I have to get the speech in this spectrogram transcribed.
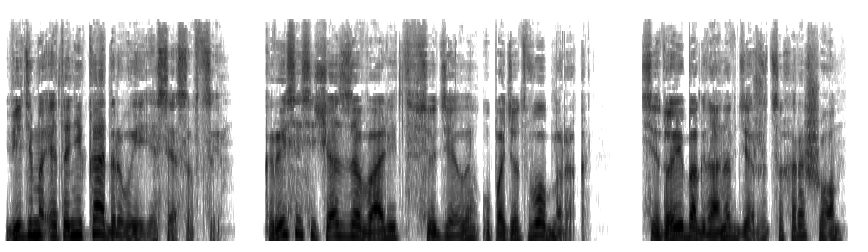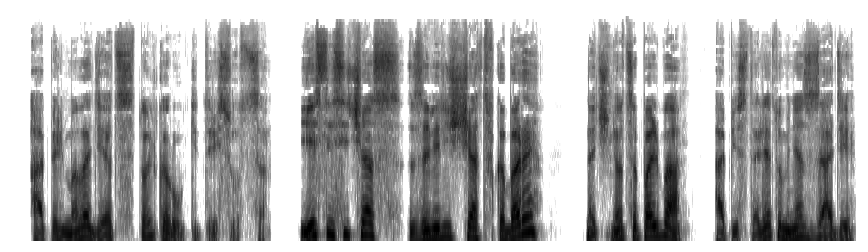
Видимо, это не кадровые эсэсовцы. Крыся сейчас завалит все дело, упадет в обморок. Седой и Богданов держатся хорошо. Апель молодец, только руки трясутся. Если сейчас заверещат в кабаре, начнется пальба, а пистолет у меня сзади.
